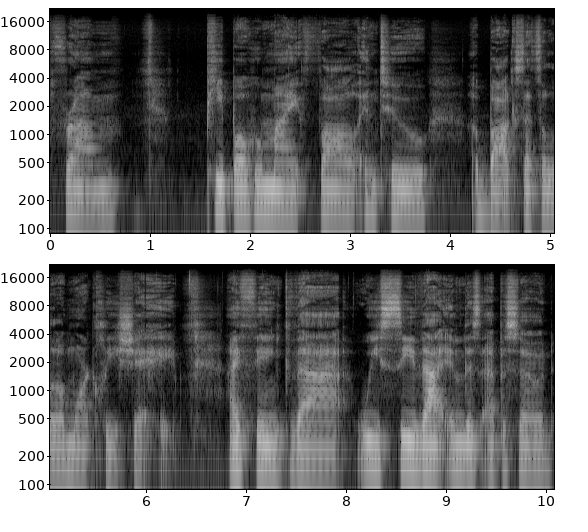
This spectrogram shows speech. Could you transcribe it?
from people who might fall into a box that's a little more cliche. I think that we see that in this episode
